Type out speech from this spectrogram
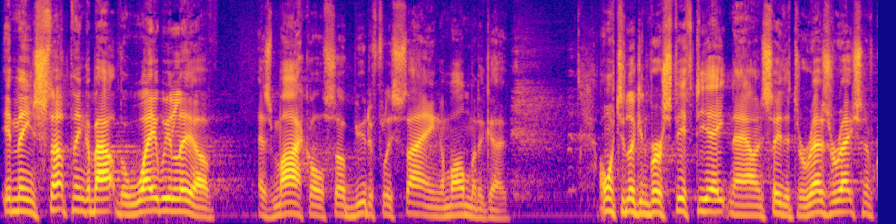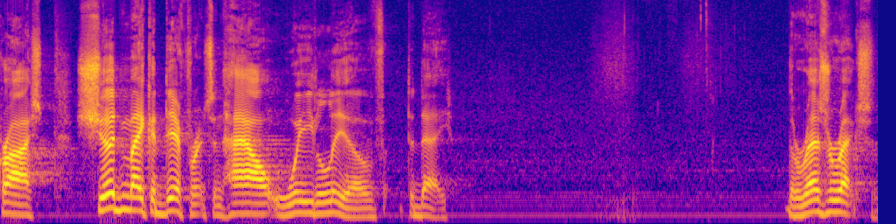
It means something about the way we live, as Michael so beautifully sang a moment ago. I want you to look in verse 58 now and see that the resurrection of Christ should make a difference in how we live today. The resurrection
